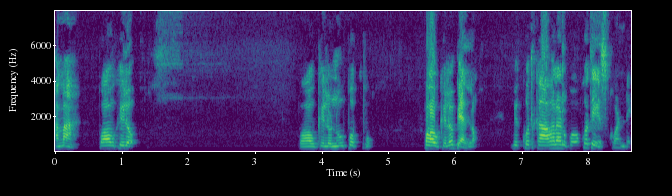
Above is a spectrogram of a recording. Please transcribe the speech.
అమ్మా పావు కిలో. పావు కిలో నువ్వుపప్పు పావు కిలో బెల్లం. మీకు కొత్త కావాలనుకో కొత్త వేసుకోండి.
